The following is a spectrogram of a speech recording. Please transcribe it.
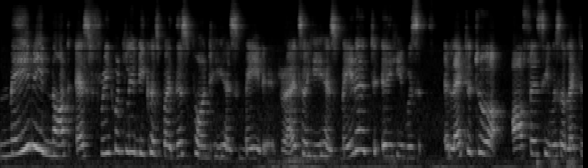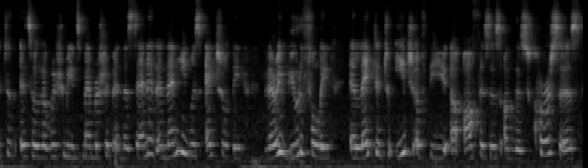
Maybe not as frequently because by this point he has made it, right? So he has made it. Uh, he was elected to office. He was elected to, so which means membership in the Senate, and then he was actually very beautifully elected to each of the uh, offices on this cursus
